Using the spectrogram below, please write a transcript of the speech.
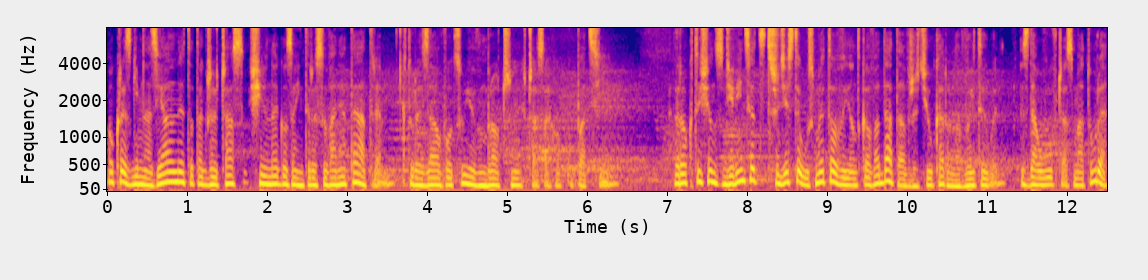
Okres gimnazjalny to także czas silnego zainteresowania teatrem, które zaowocuje w mrocznych czasach okupacji. Rok 1938 to wyjątkowa data w życiu Karola Wojtyły. Zdał wówczas maturę,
